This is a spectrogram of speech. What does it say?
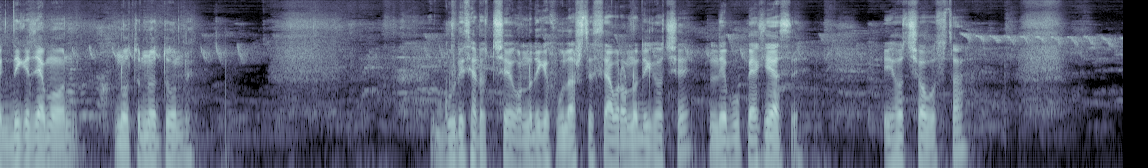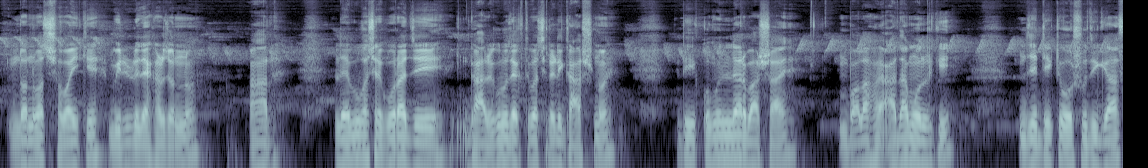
একদিকে যেমন নতুন নতুন গুটি সেট হচ্ছে, অন্যদিকে ফুল আসতেছে, আবার অন্যদিকে হচ্ছে লেবু প্যাকে আছে। এই হচ্ছে অবস্থা। ধন্যবাদ সবাইকে ভিডিওটি দেখার জন্য। আর লেবু গাছের গোড়া যে গাছগুলো দেখতে পাচ্ছেন, এটি গাছ নয়, এটি কুমিল্লার বাসায় বলা হয় আদা মলকি, যেটি একটি ওষুধি গাছ,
